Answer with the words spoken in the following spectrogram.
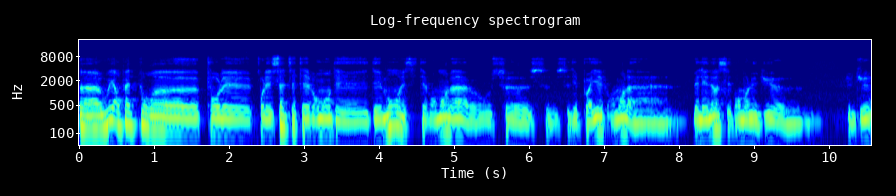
Euh, oui, en fait, pour, euh, pour les, pour les c'était vraiment des démons et c'était vraiment là où se, se, déployait vraiment la. Bélénos, c'est vraiment le dieu, le dieu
